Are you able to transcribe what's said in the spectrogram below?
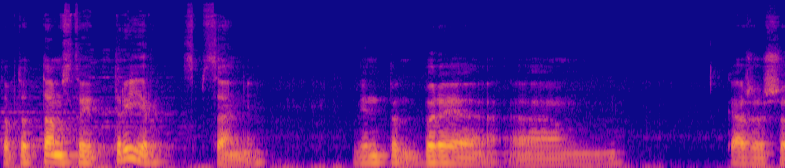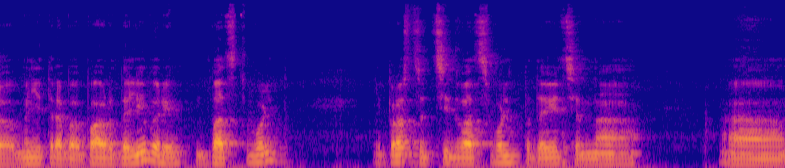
Тобто там стоїть тригер спеціальний. Він бере, ем, каже, що мені треба Power Delivery 20 вольт. І просто ці 20 вольт подаються на е,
